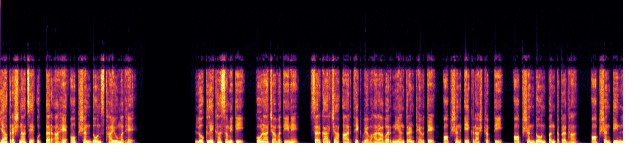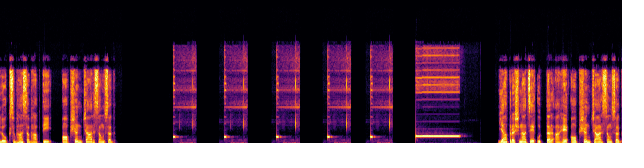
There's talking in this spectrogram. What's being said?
या प्रश्नाचे उत्तर आहे ऑप्शन दोन स्थायूमध्ये. लोकलेखा समिती कोणाच्या वतीने सरकारच्या आर्थिक व्यवहारावर नियंत्रण ठेवते? ऑप्शन एक राष्ट्रपती ऑप्शन दोन पंतप्रधान ऑप्शन तीन लोकसभा सभापती ऑप्शन चार संसद. या प्रश्नाचे उत्तर आहे ऑप्शन चार संसद.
